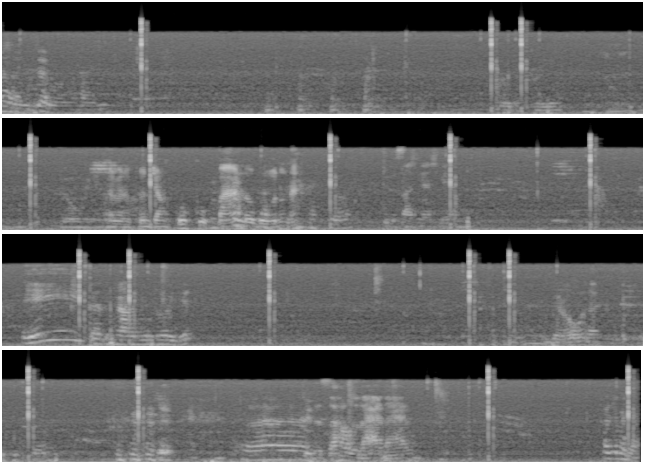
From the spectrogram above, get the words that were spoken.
nó là những cái Đây là con trong cúc cục bá logo nó nè. Ý, cái thằng nào như chứ, biết. Bro đây. Thì sao là đà. Cái gì mà nhỉ?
